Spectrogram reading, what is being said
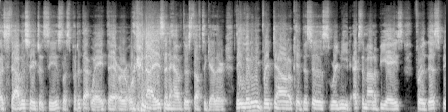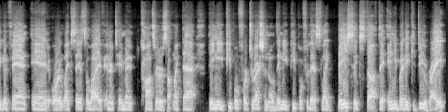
established agencies, let's put it that way, that are organized and have their stuff together, they literally break down, okay, this is we need X amount of BAs for this big event and or like say it's a live entertainment concert or something like that. They need people for directional, they need people for this, like basic stuff that anybody could do, right?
